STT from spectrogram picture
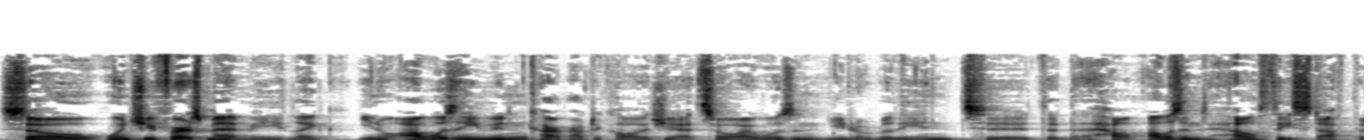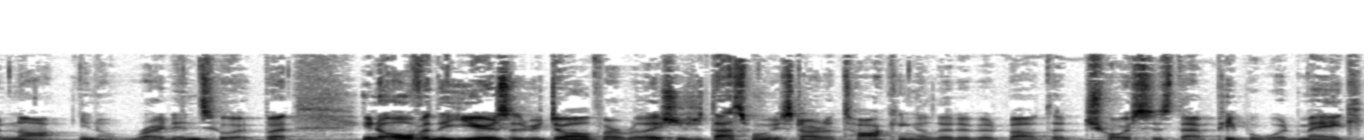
So when she first met me, like you know, I wasn't even in chiropractic college yet, so I wasn't you know really into the, the health. I was into healthy stuff, but not you know right into it. But you know, over the years as we developed our relationship, that's when we started talking a little bit about the choices that people would make,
